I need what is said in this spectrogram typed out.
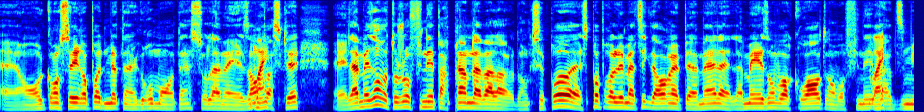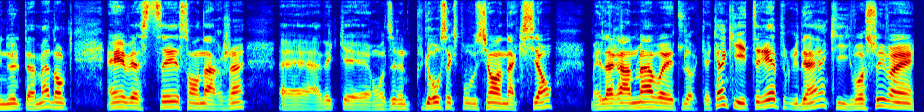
euh, on ne conseillera pas de mettre un gros montant sur la maison parce que euh, la maison va toujours finir par prendre la valeur. Donc, ce n'est pas, pas problématique d'avoir un paiement. La, maison va croître, on va finir par diminuer le paiement. Donc, investir son argent euh, avec, on va dire, une plus grosse exposition en actions, mais le rendement va être là. Quelqu'un qui est très prudent, qui va suivre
